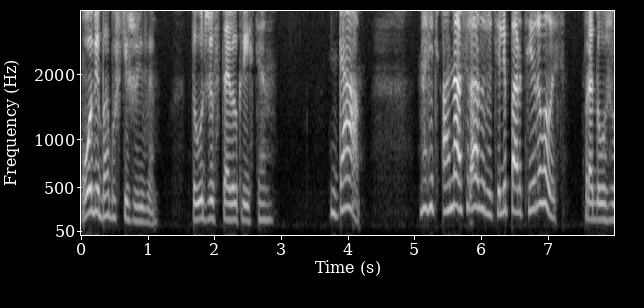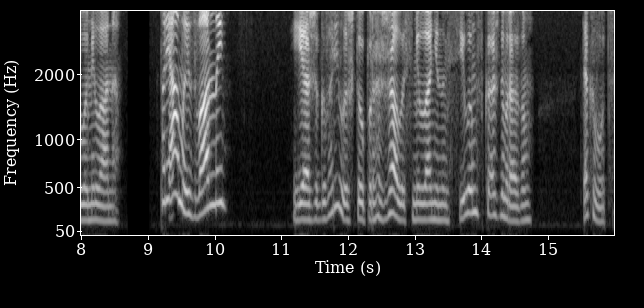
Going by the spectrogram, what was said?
Обе бабушки живы. Тут же вставил Кристиан. Да, но ведь она сразу же телепортировалась, продолжила Милана. Прямо из ванной. Я же говорила, что поражалась Миланиным силам с каждым разом. Так вот,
